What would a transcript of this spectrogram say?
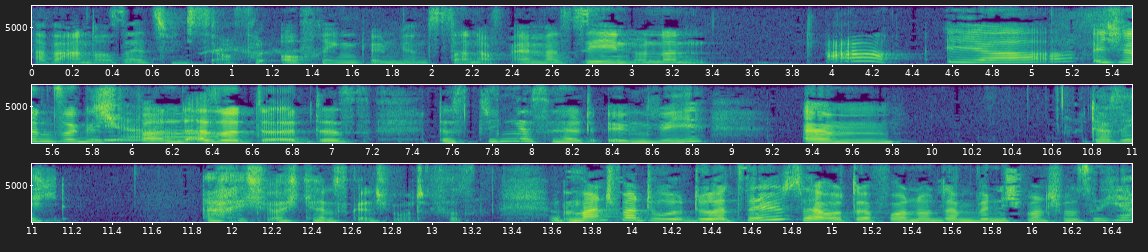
Aber andererseits finde ich es auch voll aufregend, wenn wir uns dann auf einmal sehen und dann ah, ja, ich bin so gespannt. Ja. Also das, das Ding ist halt irgendwie, ähm, dass ich Ach, ich, ich kann das gar nicht Worte fassen. Manchmal, du, du erzählst ja auch davon und dann bin ich manchmal so, ja,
